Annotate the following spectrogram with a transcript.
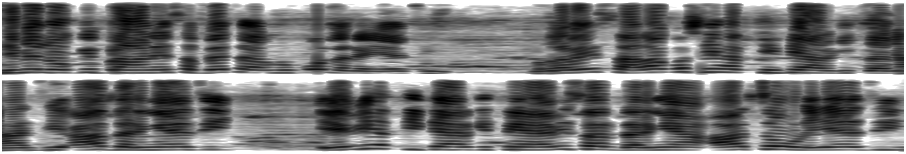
ਜਿਵੇਂ ਲੋਕੀ ਪੁਰਾਣੇ ਸੱਭਿਆਚਾਰ ਨੂੰ ਭੁੱਲ ਰਹੇ ਆ ਜੀ। ਮਤਲਬ ਇਹ ਸਾਰਾ ਕੁਝ ਹੀ ਹੱਥੀਂ ਤਿਆਰ ਕੀਤਾ ਗਿਆ ਹਾਂਜੀ ਆਹ ਦਰੀਆਂ ਹੈ ਜੀ ਇਹ ਵੀ ਹੱਥੀਂ ਤਿਆਰ ਕੀਤੀਆਂ ਇਹ ਵੀ ਸਰ ਦਰੀਆਂ ਆਹ ਝੋਲੇ ਹੈ ਜੀ।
